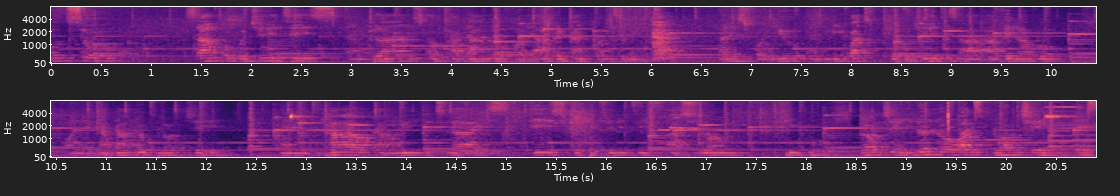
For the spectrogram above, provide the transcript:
also some opportunities and plans of Cardano for the African continent. That is for you and me. What opportunities are available on the Cardano blockchain and how can we utilize these opportunities as young people? Blockchain, you don't know what blockchain is.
